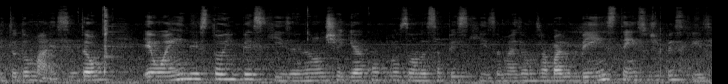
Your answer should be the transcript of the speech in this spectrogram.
e tudo mais. Então, eu ainda estou em pesquisa, ainda não cheguei à conclusão dessa pesquisa, mas é um trabalho bem extenso de pesquisa.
